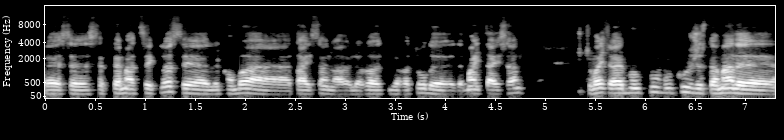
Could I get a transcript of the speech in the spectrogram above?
Euh, ce- cette thématique-là, c'est euh, le combat à Tyson, le, re- le retour de, Mike Tyson. Je trouvais qu'il y avait beaucoup, beaucoup justement de-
